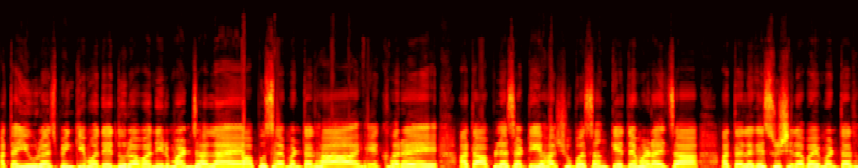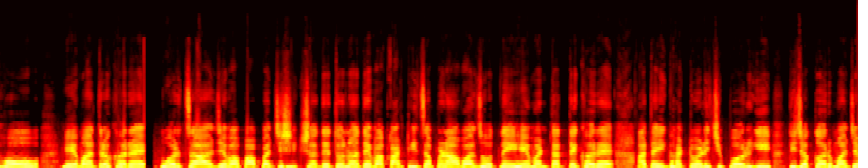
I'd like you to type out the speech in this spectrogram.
आता युवराज पिंकीमध्ये दुरावा निर्माण झाला आहे बापूसाहेब म्हणतात हा हे खरं आहे आता आपल्यासाठी हा शुभ संकेत आहे म्हणायचा. आता लगेच सुशीलाबाई म्हणतात हो हे मात्र खरं आहे वरचा जेव्हा पापाची शिक्षा देतो ना तेव्हा काठीचा पण आवाज होत नाही. हे म्हणतात ते खरं आहे आता ही घाटवाडीची पोरगी तिच्या कर्माचे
